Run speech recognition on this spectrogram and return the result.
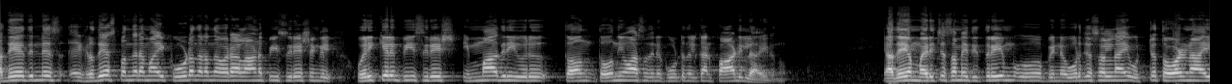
അദ്ദേഹത്തിന്റെ ഹൃദയസ്പന്ദനമായി കൂടെ നടന്ന ഒരാളാണ് പി സുരേഷ് എങ്കിൽ ഒരിക്കലും പി സുരേഷ് ഇമാതിരി ഒരു തോന്നിവാസത്തിന് കൂട്ടു നിൽക്കാൻ പാടില്ലായിരുന്നു. അദ്ദേഹം മരിച്ച സമയത്ത് ഇത്രയും പിന്നെ ഊർജസ്വലനായി ഉറ്റ തോഴനായി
